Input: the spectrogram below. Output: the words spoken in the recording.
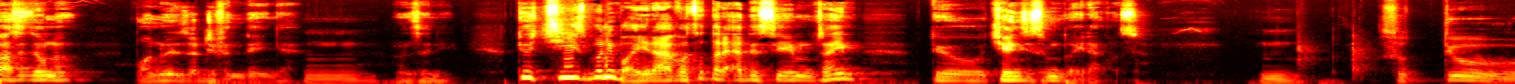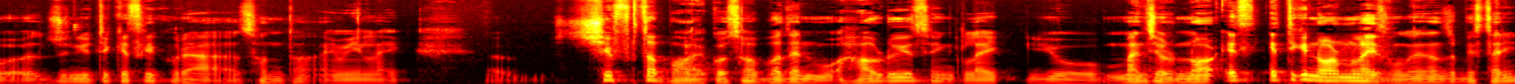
पासै जाउँ न भन्नु इज अ डिफ्रेन्ट थिङ क्या? हुन्छ नि। त्यो चिज पनि भइरहेको छ तर एट द सेम टाइम त्यो चेन्जेस पनि भइरहेको छ। सो त्यो जुन यो टिकट्सकै कुरा छ नि त आई मिन लाइक सिफ्ट त भएको छ but then how do you think like यो मान्छेहरू न यतिकै नर्मलाइज हुँदै जान्छ बिस्तारै?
